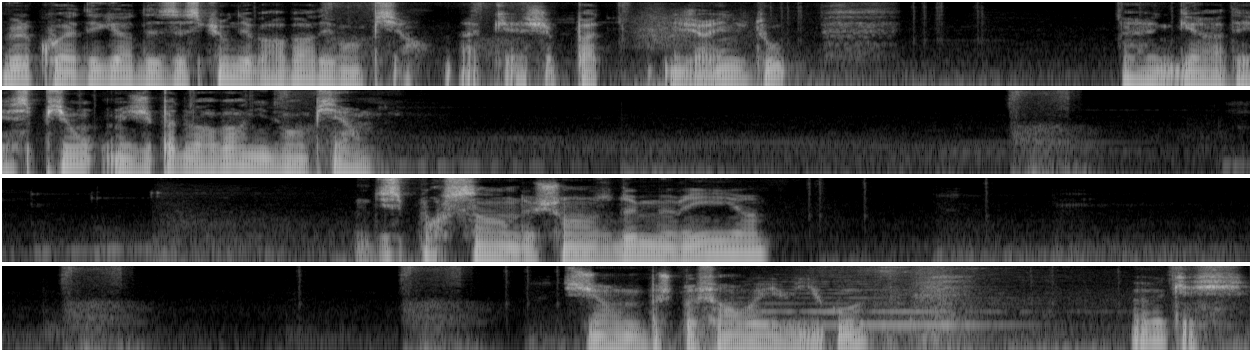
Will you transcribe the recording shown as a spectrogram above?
Ils veulent quoi? Des gardes, des espions, des barbares, des vampires. Ok, j'ai pas, j'ai rien du tout. Garde et espions, mais j'ai pas de barbares ni de vampires. « 10% de chance de mûrir. Je préfère envoyer lui du coup. Ok.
